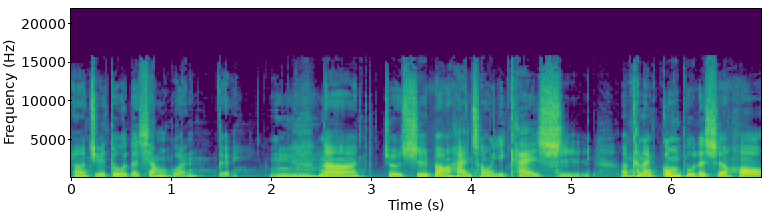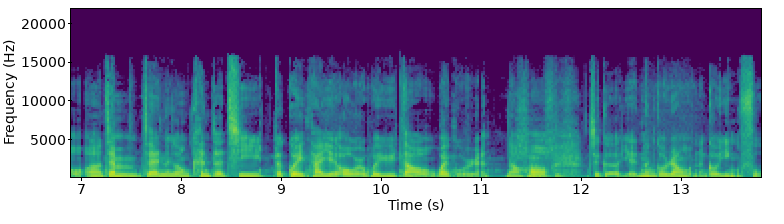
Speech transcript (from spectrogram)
呃绝多的相关。对。嗯，那就是包含从一开始啊，可能攻读的时候啊，在在那种肯德基的柜台也偶尔会遇到外国人，然后这个也能够让我能够应付。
